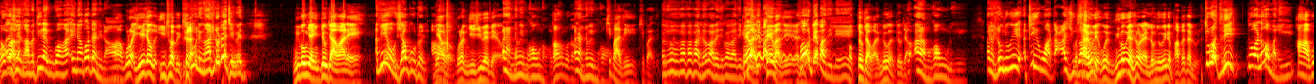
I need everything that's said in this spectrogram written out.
ဟောအဲ့ချိန်ငါမသိလိုက်ဘူးကွာငါအိမ်နာတော့တက်နေတာဟာကိုတို့အရေးကြောင်းဆိုအီးထွက်ပြီတွေ့လားဟုတ်လေငါလွတ်တဲ့ချိန်ပဲမိမုံမြန်ကြီးပြုတ်ကြသွားတယ် အမြင့်ကိုရောက်ဖို့အတွက်မရောက်တော့ကိုတို့မြေကြီးပဲပြန်ရောအဲ့ဒါနမိတ်မကောင်းတော့မကောင်းမကောင်းအဲ့ဒါနမိတ်မကောင်းဖြစ်ပါစေဖြစ်ပါစေဖဖဖဖလောပါပဲဒီဖပါစီတက်ပါစေဘယ်ဟုတ်တက်ပါစေဟုတ်တက်ပါစီလေဟုတ်ပြုတ်ကြသွားပြီမျိုးဝင်ပြုတ်ကြသွားအဲ့ဒါမကောင်းဘူးလေအဲ့ဒါလုံညုံကြီးအပြည့်ဝတအားယူမတာဆိုင်ဘူးလေကိုမိမုံမြန်လွတ်တယ်လုံချုံရင်းနဲ့ဘာပတ်သက်လို့လဲသူတို့ကဒီသူကလောက်ရမှာလေဟာအခု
